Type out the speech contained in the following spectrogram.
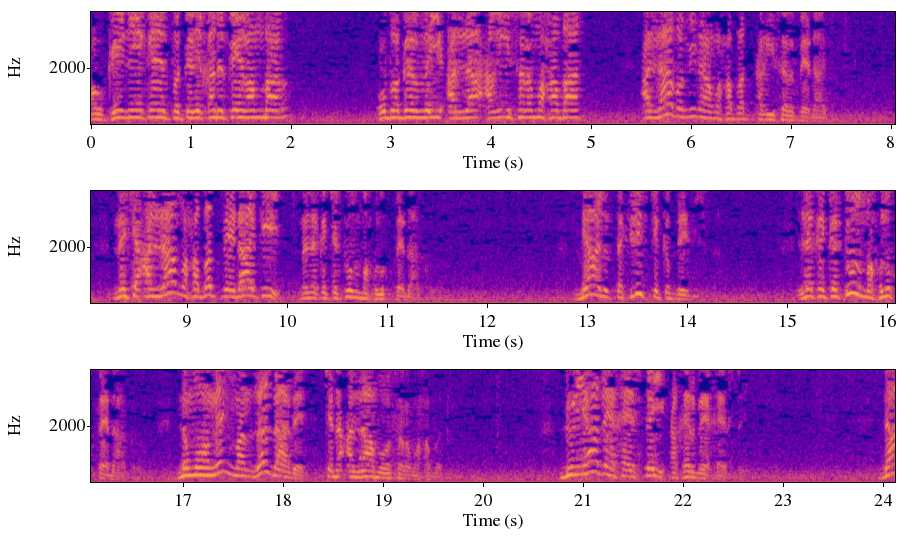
او كيني کې په طریقه د پیغمبر او بغیر لري الله هغه سره محبت الله بمینا محبت هغه محبات پیدا کی نه الله محبت پیدا کی نه لکه چې مخلوق پیدا کړ بیا د تکلیف چې کوم لکه مخلوق پیدا کړ نو مومن منزل دا دے چې دا الله مو سره محبت دنیا دے خیستے اخر دے خیستے دا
